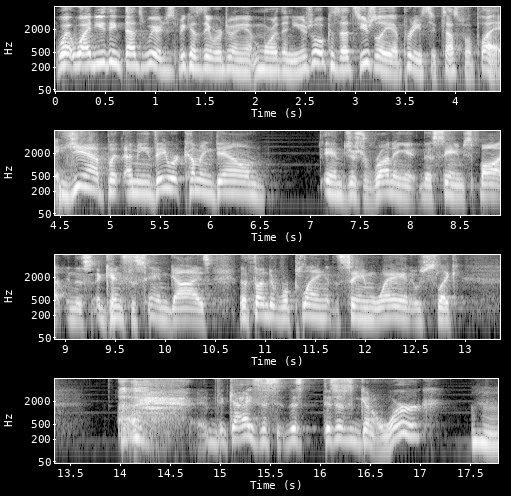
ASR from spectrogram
Why, why do you think that's weird? Just because they were doing it more than usual? Because that's usually a pretty successful play. Yeah, but I mean, they were coming down and just running it in the same spot in this against the same guys. The Thunder were playing it the same way, and it was just like, uh, guys, this this this isn't gonna work. Mm-hmm.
